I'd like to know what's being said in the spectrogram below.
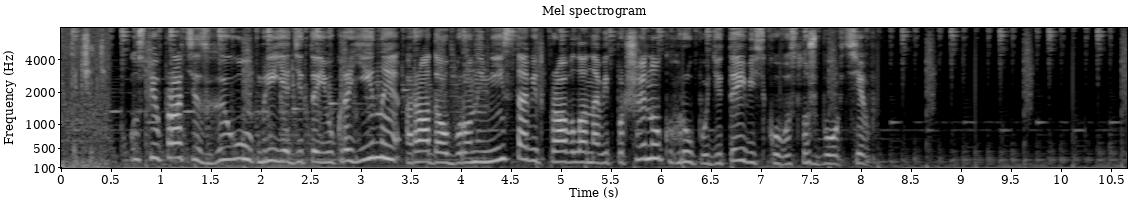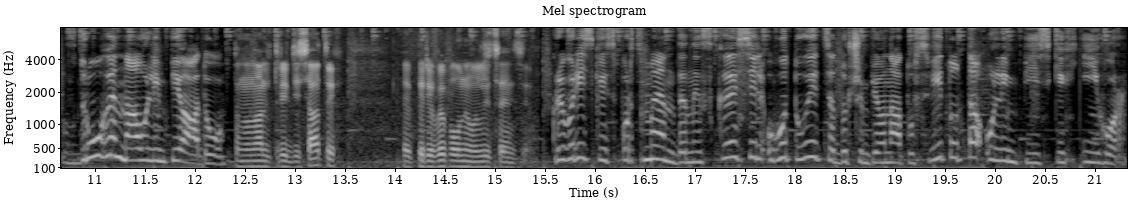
відпочити. У співпраці з ГУ Мрія дітей України Рада оборони міста відправила на відпочинок групу дітей військовослужбовців. Вдруге на Олімпіаду. На 0,3 перевыполнил лицензию. Криворізький спортсмен Денис Кесіль готується до чемпіонату світу та Олімпійських ігор.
